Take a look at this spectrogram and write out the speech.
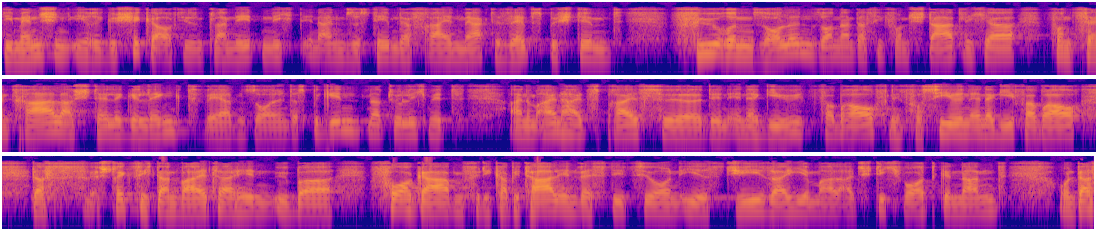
die Menschen ihre Geschicke auf diesem Planeten nicht in einem System der freien Märkte selbstbestimmt führen sollen, sondern dass sie von staatlicher, von zentraler Stelle gelenkt werden sollen. Das beginnt natürlich mit einem Einheitspreis für den Energieverbrauch, den fossilen Energieverbrauch. Das streckt sich dann weiterhin über Vorgaben für die Kapitalinvestition, ESG sei hier mal als Stichwort genannt. Und das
